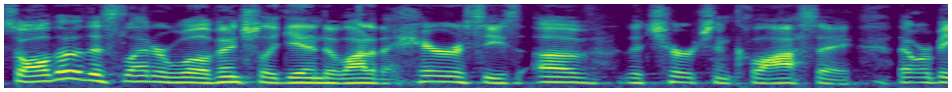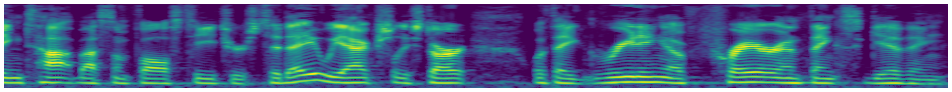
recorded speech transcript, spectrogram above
So, although this letter will eventually get into a lot of the heresies of the church in Colossae that were being taught by some false teachers, today we actually start with a greeting of prayer and thanksgiving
